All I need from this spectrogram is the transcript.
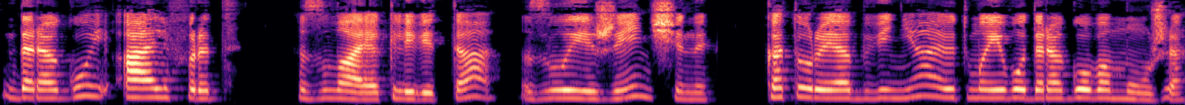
дорогой Альфред, злая клевета, злые женщины, которые обвиняют моего дорогого мужа.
